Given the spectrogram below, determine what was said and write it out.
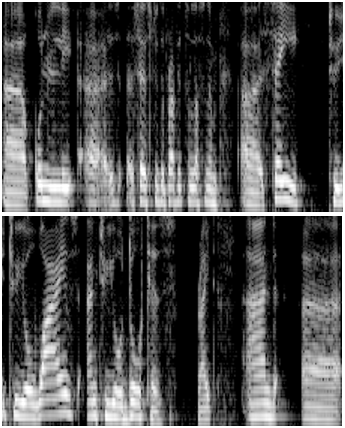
uh, uh, says to the Prophet uh, say to, to your wives and to your daughters, right? And uh,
